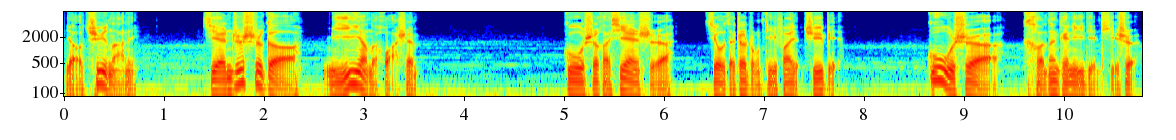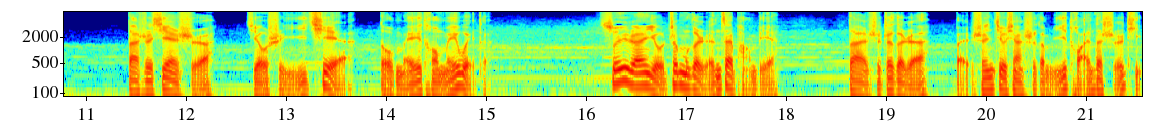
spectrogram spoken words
要去哪里，简直是个谜一样的化身。故事和现实就在这种地方有区别，故事。可能给你一点提示，但是现实就是一切都没头没尾的。虽然有这么个人在旁边，但是这个人本身就像是个谜团的实体，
